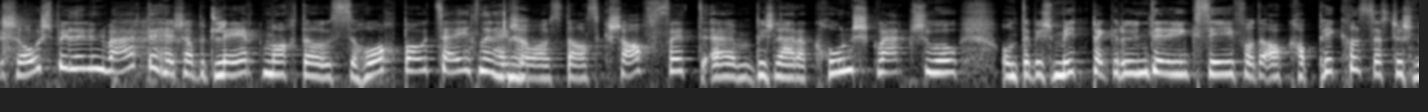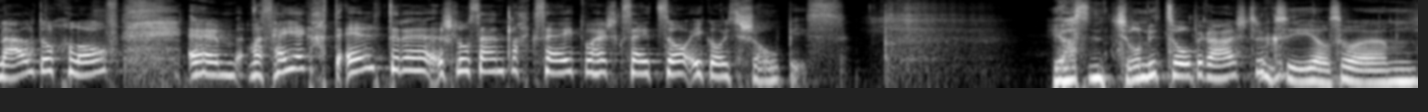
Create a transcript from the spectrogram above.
Schauspielerin werden, hast aber die Lehre gemacht als Hochbauzeichner, hast ja. auch als das geschafft, ähm, bist dann an der Kunstgewerbeschule und dann bist Mitbegründerin von der AK Pickles, das ist der Schnelldurchlauf. Ähm, was haben eigentlich die Eltern schlussendlich gesagt, wo hast du gesagt, so, ich gehe ins Showbiz? Ja, sie waren schon nicht so begeistert. Mhm. Also, ähm,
